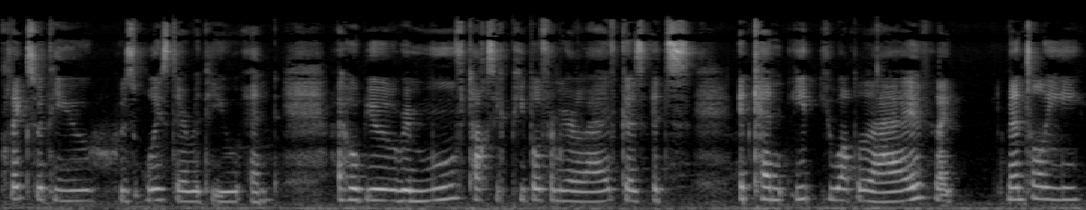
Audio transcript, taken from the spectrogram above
clicks with you, who's always there with you. And I hope you remove toxic people from your life because it's it can eat you up alive, like mentally,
